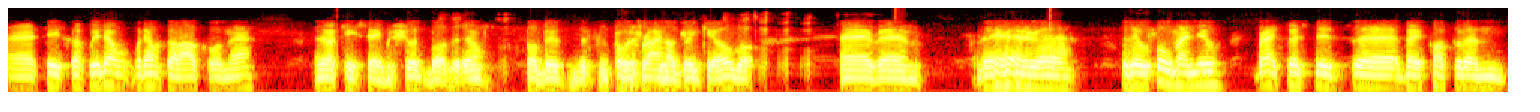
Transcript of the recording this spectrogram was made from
Uh, tea stuff. We don't we don't sell alcohol in there. I know I keep saying we should, but they don't. Probably they're probably not to drink it all. But uh, um, they're uh, they do a full menu. Breakfast is uh, very popular, and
